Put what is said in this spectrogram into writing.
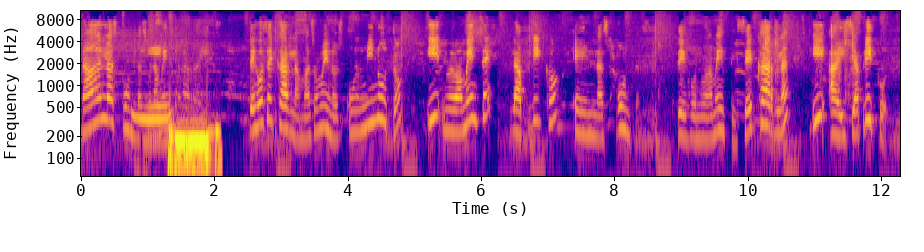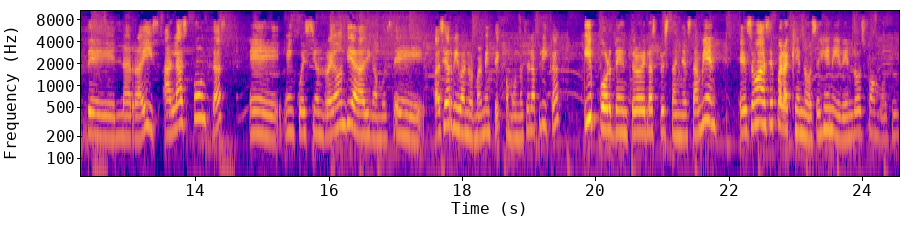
nada en las puntas, solamente en la raíz. Dejo secarla más o menos un minuto y nuevamente la aplico en las puntas. Dejo nuevamente secarla y ahí se aplico de la raíz a las puntas eh, en cuestión redondeada, digamos, eh, hacia arriba normalmente, como no se la aplica, y por dentro de las pestañas también. Eso hace para que no se generen los famosos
